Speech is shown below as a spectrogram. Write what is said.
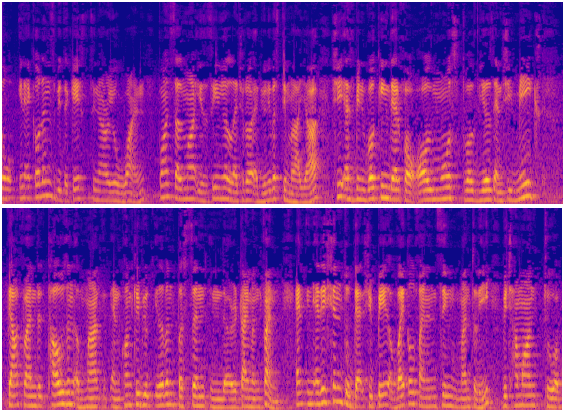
So, in accordance with the case scenario 1, Puan Salma is a senior lecturer at University Malaya. She has been working there for almost 12 years and she makes 500,000 a month and contributes 11% in the retirement fund. And in addition to that, she pays a vehicle financing monthly, which amount to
